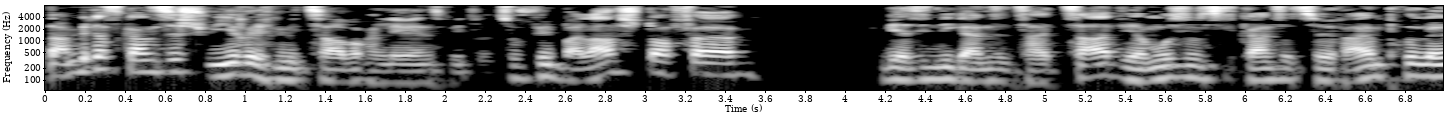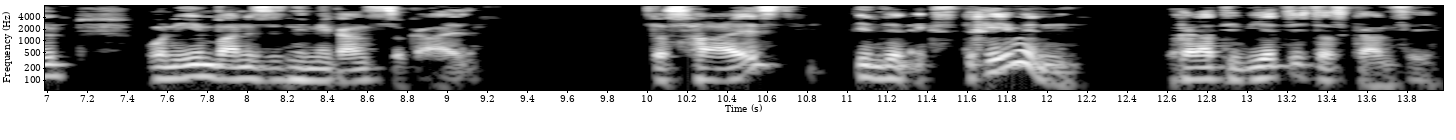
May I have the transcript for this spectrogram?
Dann wird das Ganze schwierig mit sauberen Lebensmitteln. Zu viel Ballaststoffe, wir sind die ganze Zeit zart, wir müssen uns das ganze Zeug reinprügeln und irgendwann ist es nicht mehr ganz so geil. Das heißt, in den Extremen relativiert sich das Ganze.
